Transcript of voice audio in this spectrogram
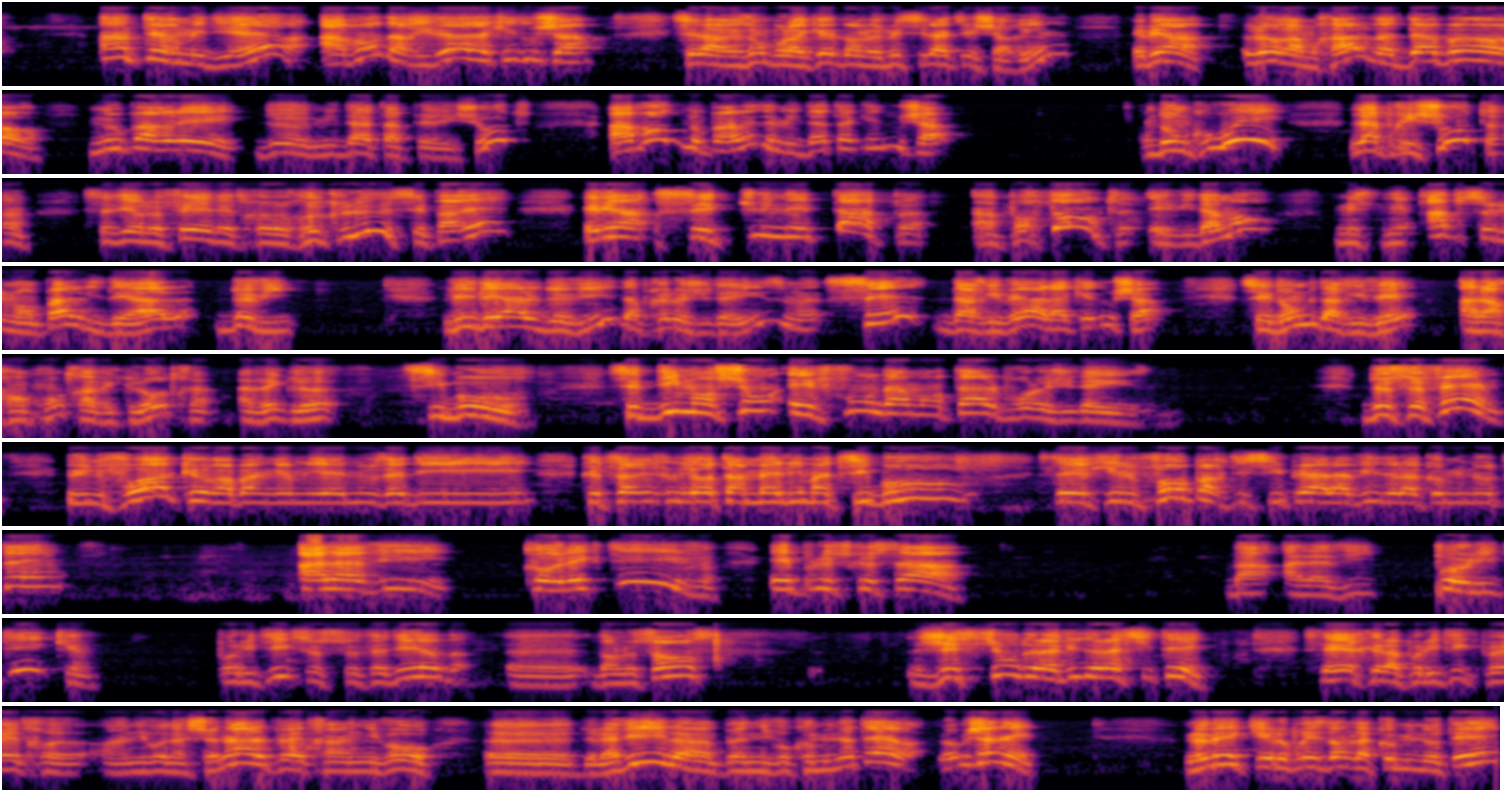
intermédiaire avant d'arriver à la kedusha. C'est la raison pour laquelle dans le Messilat Yesharim, eh bien, le Ramchal va d'abord nous parler de Midata Perishut avant de nous parler de Midata Kedusha. Donc oui, la prichoute, c'est-à-dire le fait d'être reclus, séparé, eh bien, c'est une étape importante, évidemment, mais ce n'est absolument pas l'idéal de vie. L'idéal de vie, d'après le judaïsme, c'est d'arriver à la Kedusha. C'est donc d'arriver à la rencontre avec l'autre, avec le Tzibour. Cette dimension est fondamentale pour le judaïsme. De ce fait, une fois que Rabban Gamliel nous a dit que Tzarik Liot Amel Tzibour, c'est qu'il faut participer à la vie de la communauté, à la vie collective, et plus que ça, bah, à la vie politique. Politique, c'est-à-dire euh, dans le sens gestion de la vie de la cité. C'est-à-dire que la politique peut être à un niveau national, peut être à un niveau euh, de la ville, à un niveau communautaire, l'homme jamais. Le mec qui est le président de la communauté,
